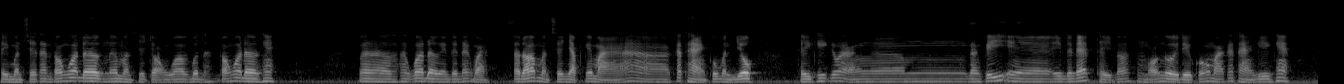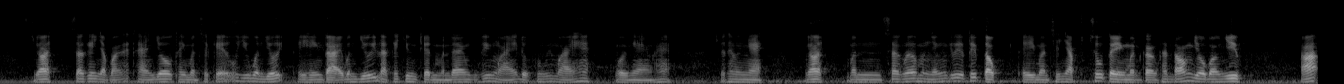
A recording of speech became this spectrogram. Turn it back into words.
thì mình sẽ thanh toán hóa đơn nên mình sẽ chọn qua bên thanh toán hóa đơn ha thanh hóa đơn internet bạn sau đó mình sẽ nhập cái mã khách hàng của mình vô thì khi các bạn đăng ký ờ, internet thì nó, mỗi người đều có mã khách hàng riêng ha. Rồi, sau khi nhập mã khách hàng vô thì mình sẽ kéo dưới bên dưới. Thì hiện tại bên dưới là cái chương trình mình đang khuyến mãi, được khuyến mãi ha 10.000 ha, cho thêm 10.000 rồi, mình, sau đó mình nhấn tiếp tục thì mình sẽ nhập số tiền mình cần thanh toán vô bao nhiêu. Đó,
